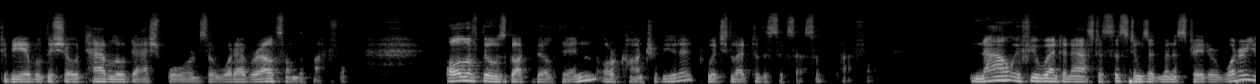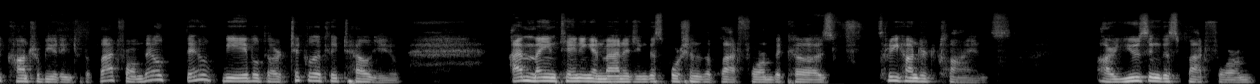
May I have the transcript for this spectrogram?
to be able to show Tableau dashboards or whatever else on the platform. All of those got built in or contributed, which led to the success of the platform. Now, if you went and asked a systems administrator, what are you contributing to the platform? They'll, they'll be able to articulately tell you I'm maintaining and managing this portion of the platform because 300 clients are using this platform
